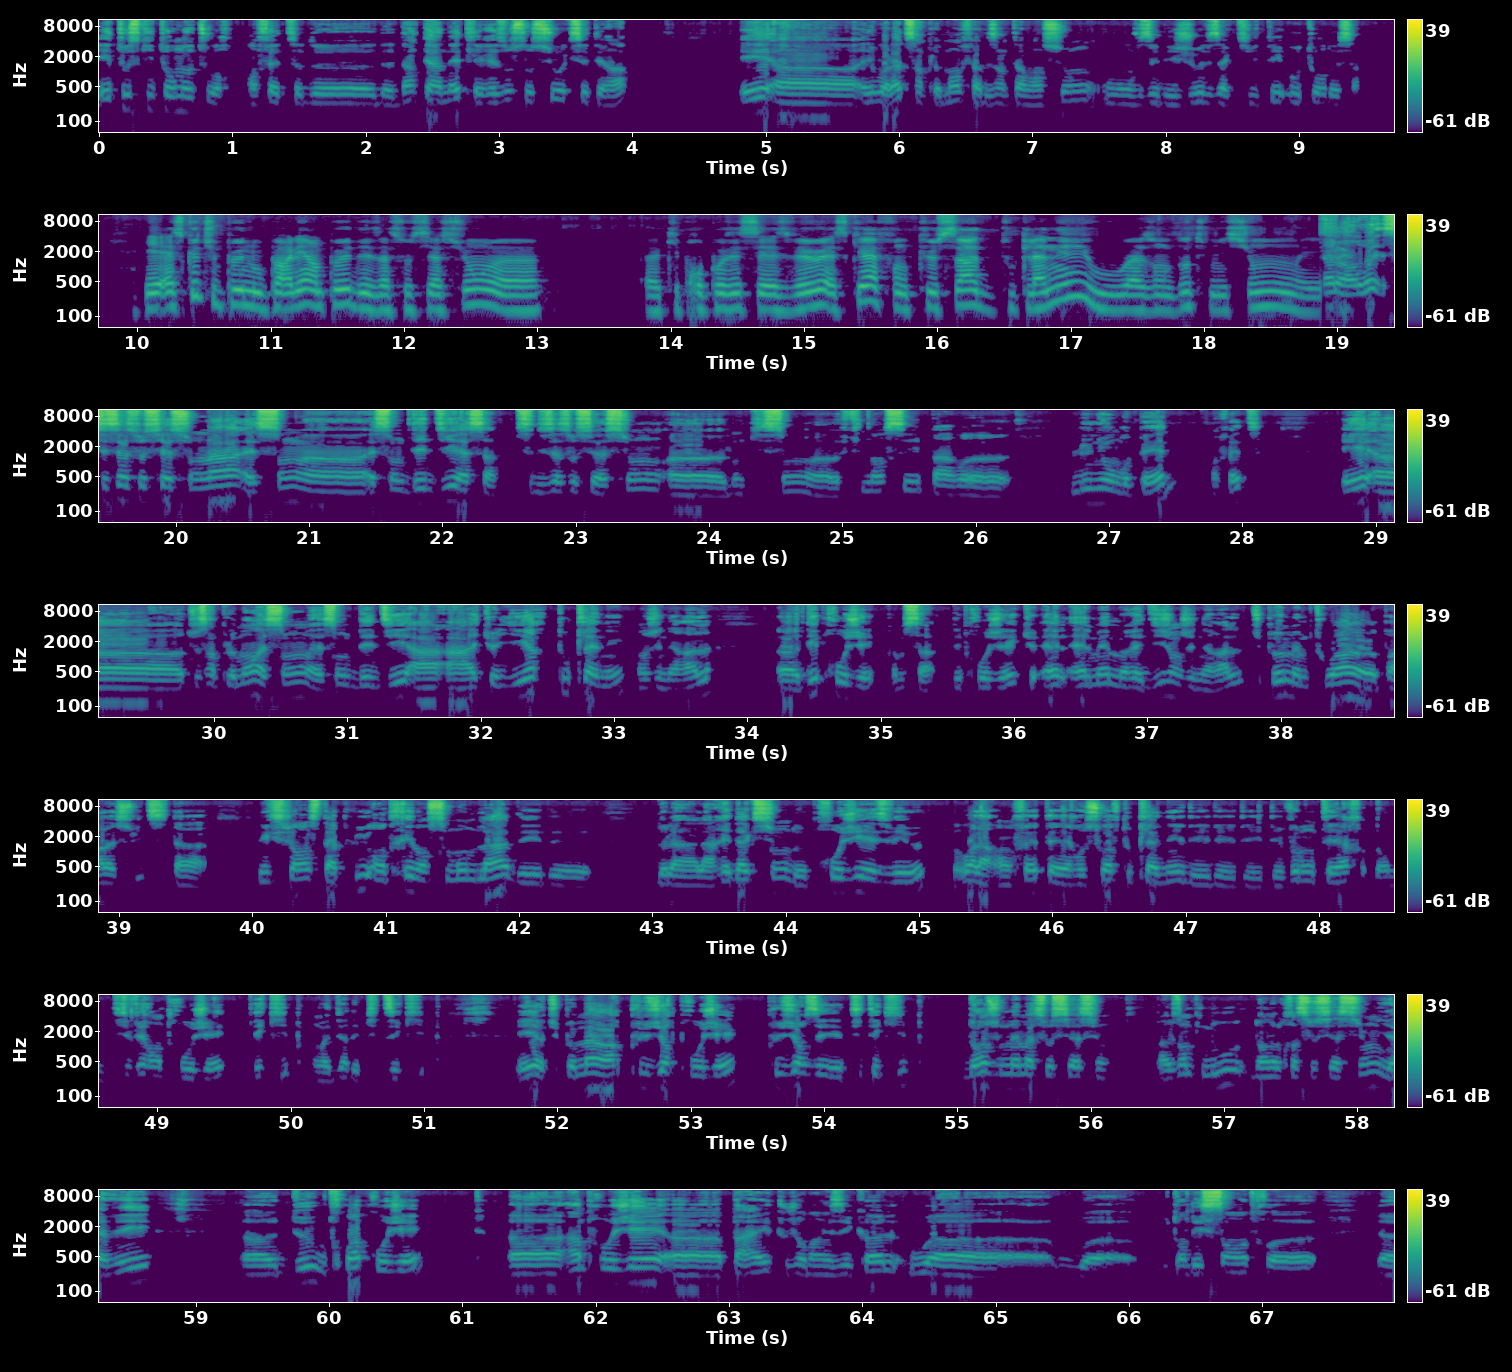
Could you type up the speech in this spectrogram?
et tout ce qui tourne autour, en fait, d'Internet, les réseaux sociaux, etc. Et, euh, et, voilà, tout simplement faire des interventions où on faisait des jeux, des activités autour de ça. Et est-ce que tu peux nous parler un peu des associations euh, qui proposaient ces SVE Est-ce qu'elles font que ça toute l'année ou elles ont d'autres missions et... Alors oui, ces associations-là, elles sont, elles sont dédiées à ça. C'est des associations donc, qui sont financées par l'Union européenne, en fait. Et euh, tout simplement, elles sont, elles sont dédiées à, accueillir toute l'année, en général, euh, des projets comme ça, des projets qu'elles elles-mêmes rédigent en général. Tu peux même toi, euh, par la suite, si l'expérience t'a plu, entrer dans ce monde-là de, de la, la, rédaction de projets SVE. Voilà, en fait, elles reçoivent toute l'année des, des, des, volontaires dans différents projets d'équipes, on va dire des petites équipes. Et tu peux même avoir plusieurs projets, plusieurs petites équipes dans une même association. Par exemple, nous, dans notre association, il y avait euh, deux ou trois projets. Euh, un projet, euh, pareil, toujours dans les écoles ou, dans des centres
